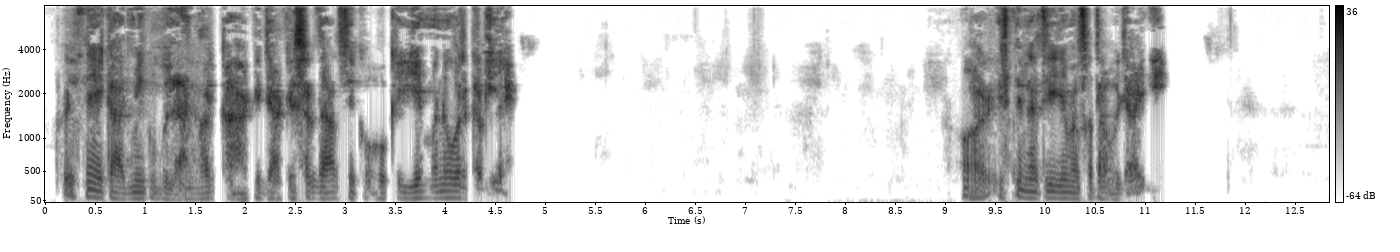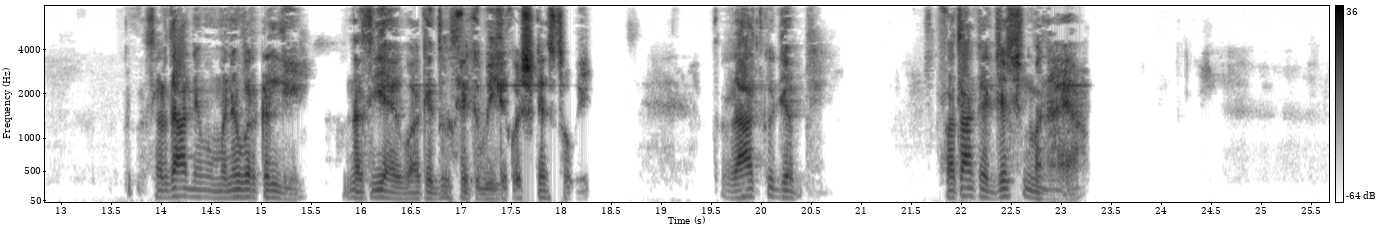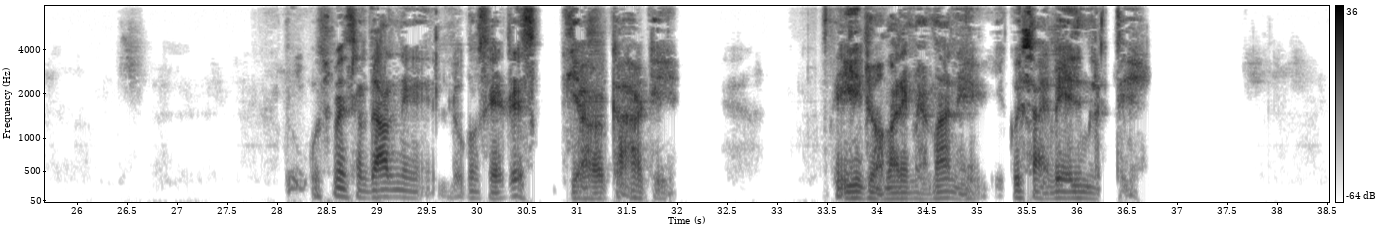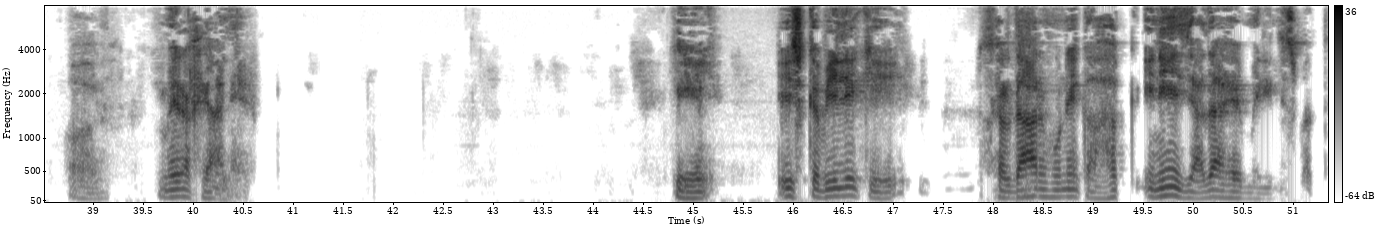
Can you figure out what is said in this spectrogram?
تو اس نے ایک آدمی کو بلایا اور کہا کہ جا کے سردار سے کہو کہ یہ منور کر لے۔ اور اس کے نتیجے میں فتح ہو جائے گی۔ سردار نے وہ منور کر لی۔ نتیجہ ہوا کہ دوسرے قبیلے کو شکست ہو گئی۔ تو رات کو جب فتح کا جشن منایا اس میں سردار نے لوگوں سے ایڈریس کیا اور کہا کہ یہ جو ہمارے مہمان ہیں، یہ کوئی صاحب علم لگتے ہیں۔ اور میرا خیال ہے کہ اس قبیلے کے سردار ہونے کا حق انہیں زیادہ ہے میری نسبت۔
